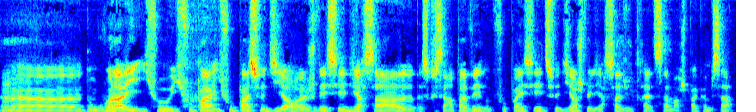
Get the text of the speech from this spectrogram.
Mmh. donc voilà, il faut, il faut pas, il faut pas se dire, je vais essayer de lire ça parce que c'est un pavé, donc il faut pas essayer de se dire, je vais lire ça d'une traite, ça marche pas comme ça.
